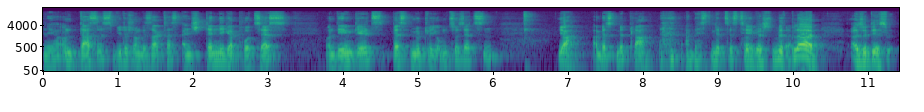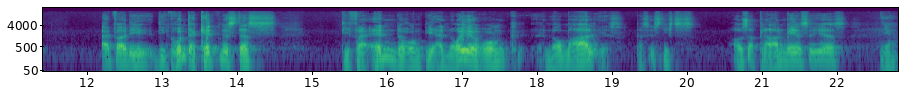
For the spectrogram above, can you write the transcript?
Ja, und das ist, wie du schon gesagt hast, ein ständiger Prozess und den gilt es bestmöglich umzusetzen. Ja, am besten mit Plan, am besten mit System. Am besten mit oder? Plan. Also das einfach die, die Grunderkenntnis, dass die Veränderung, die Erneuerung normal ist. Das ist nichts außerplanmäßiges. Ja,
